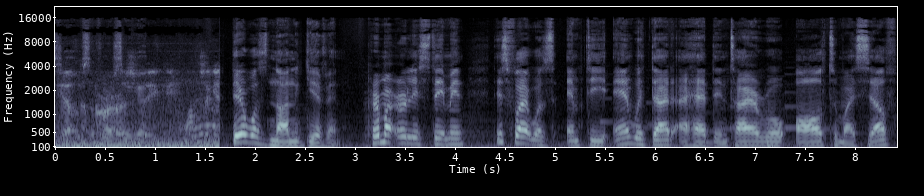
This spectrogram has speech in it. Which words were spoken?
So, so far so good. There was none given. Per my earlier statement, this flight was empty, and with that, I had the entire row all to myself,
